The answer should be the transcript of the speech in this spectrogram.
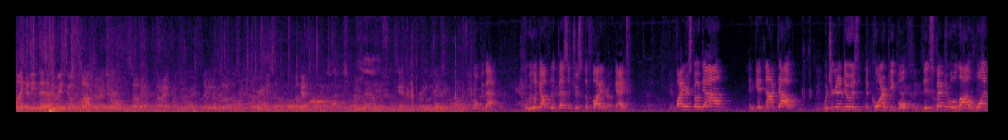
Mike, I need the heavyweight with the doctor right now, so, all right? Uh, Okay. He won't be back. So we look out for the best interest of the fighter, okay? If fighters go down and get knocked out, what you're gonna do is the corner people, the inspector will allow one,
